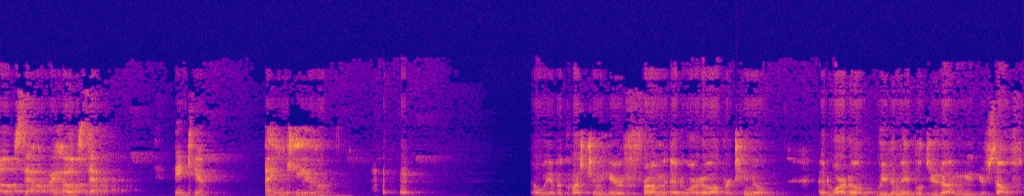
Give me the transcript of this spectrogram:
Hope so. I hope so. Thank you. Thank you. Now we have a question here from Eduardo Albertino. Eduardo, we've enabled you to unmute yourself.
